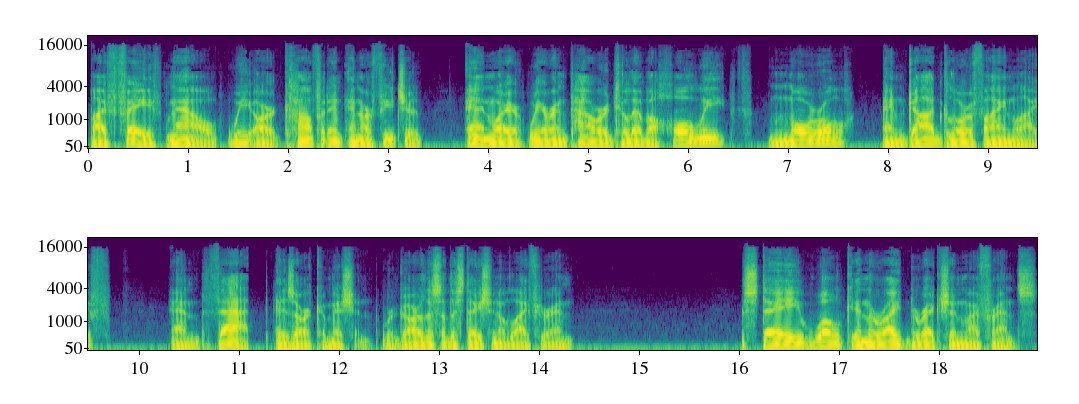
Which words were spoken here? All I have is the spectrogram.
by faith now we are confident in our future and where we are empowered to live a holy, moral, and God glorifying life. And that is our commission, regardless of the station of life you're in. Stay woke in the right direction, my friends.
